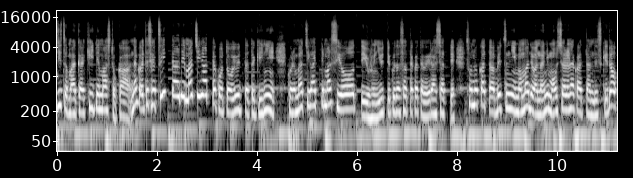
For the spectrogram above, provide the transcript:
実は毎回聞いてますとか何か私がツイッターで間違ったことを言った時にこれ間違ってますよっていうふうに言ってくださった方がいらっしゃってその方は別に今までは何もおっしゃらなかったんですけど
